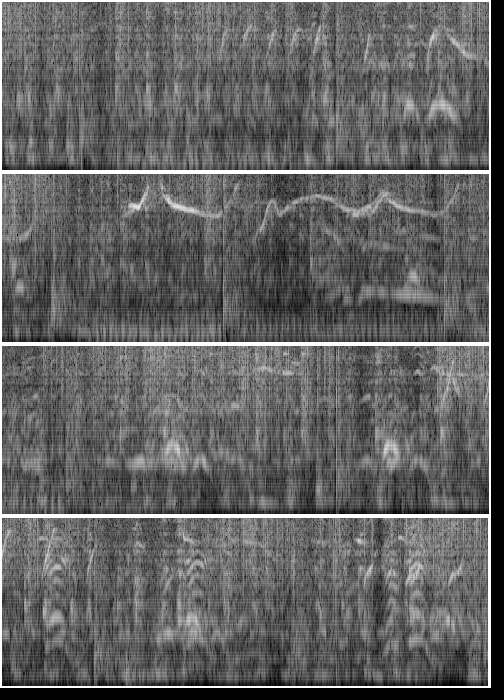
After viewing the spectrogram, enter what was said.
Hey! Hey!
